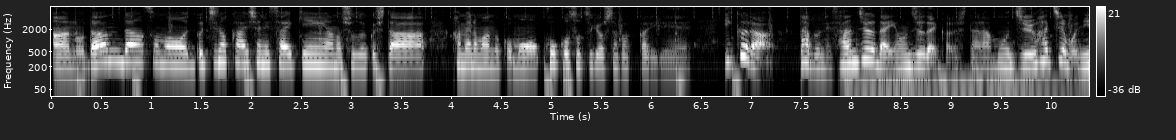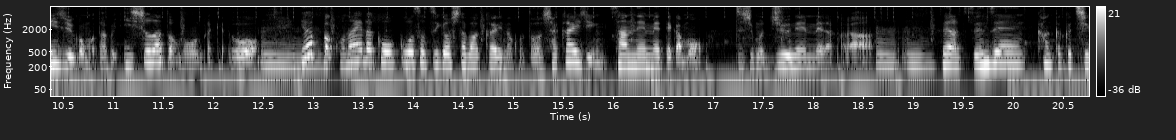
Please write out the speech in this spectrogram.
あのだんだんそのうちの会社に最近あの所属したカメラマンの子も高校卒業したばっかりでいくら多分ね30代40代からしたらもう18も25も多分一緒だと思うんだけど、うん。やっぱこの間高校卒業したばっかりのこと社会人3年目ってかもう私も10年目だから、うんうん。ってなると全然感覚違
